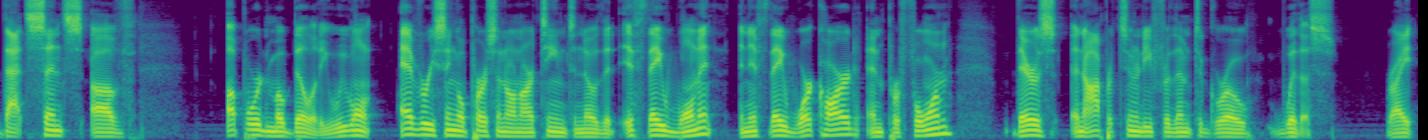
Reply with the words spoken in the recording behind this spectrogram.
that sense of upward mobility. We want every single person on our team to know that if they want it and if they work hard and perform, there's an opportunity for them to grow with us, right?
